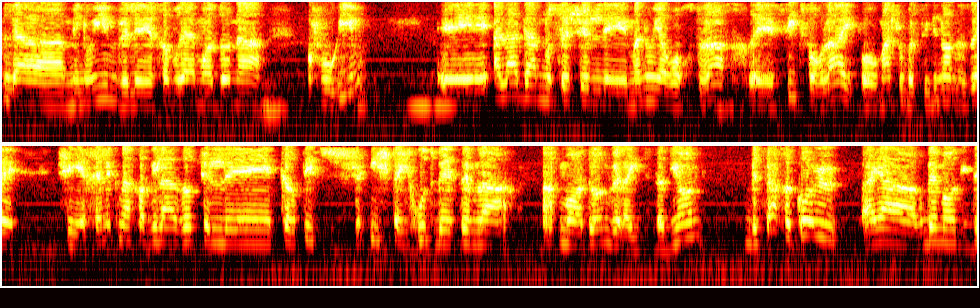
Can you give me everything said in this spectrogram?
למנויים ולחברי המועדון הקבועים. עלה גם נושא של מנוי ארוך טווח, Seat for Life או משהו בסגנון הזה, שיהיה חלק מהחבילה הזאת של כרטיס השתייכות בעצם למועדון ולאיצטדיון. בסך הכל היה הרבה מאוד uh,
